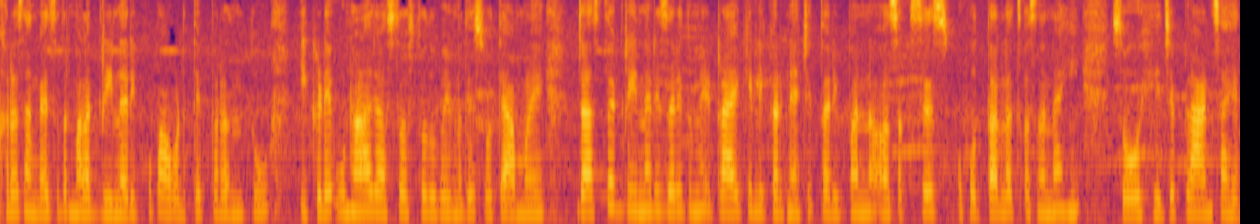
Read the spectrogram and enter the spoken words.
खरं सांगायचं तर मला ग्रीनरी खूप आवडते परंतु इकडे उन्हाळा जास्त असतो दुबईमध्ये सो त्यामुळे जास्त ग्रीनरी जरी तुम्ही ट्राय केली करण्याची तरी पण सक्सेस होतालच असं नाही. सो हे जे प्लांट्स आहेत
